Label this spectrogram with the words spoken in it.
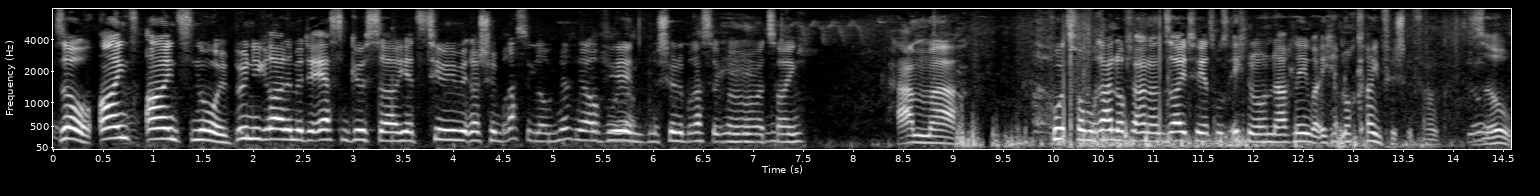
So, 1-1-0. Bündi gerade mit der ersten Güster. Jetzt Timmy mit einer schönen Brasse, glaube ich, ne? Ja, auf jeden Fall. Eine schöne Brasse, können wir mal zeigen. Hammer. Kurz vom Rand auf der anderen Seite. Jetzt muss ich nur noch nachlegen, weil ich habe noch keinen Fisch gefangen. So.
